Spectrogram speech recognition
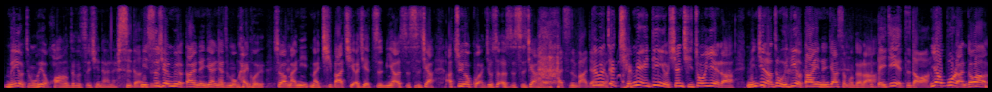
没有怎么会有华航这个事情来呢？是的，你事先没有答应人家，人家怎么开口说要买你买七八七，而且指明二十四架 啊？最后果然就是二十四架，还十八架，对不对？这前面一定有先期作业啦，民进党政府一定有答应人家什么的啦。北京也知道啊，要不然的话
